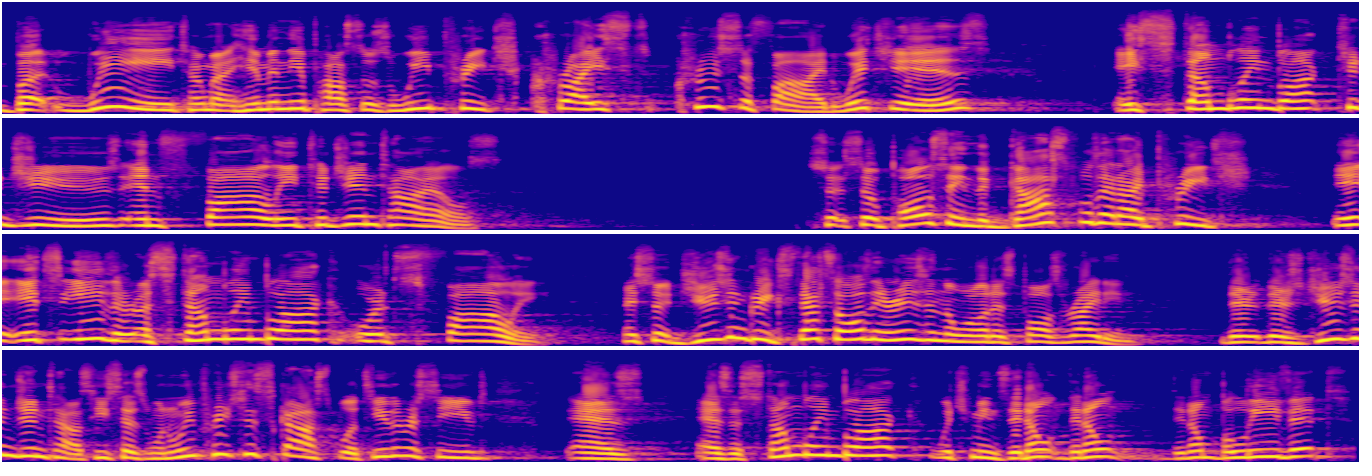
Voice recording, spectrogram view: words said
But we, talking about him and the apostles, we preach Christ crucified, which is a stumbling block to Jews and folly to Gentiles. So, so Paul's saying the gospel that I preach it's either a stumbling block or it's folly. Right? So, Jews and Greeks, that's all there is in the world as Paul's writing. There, there's Jews and Gentiles. He says, when we preach this gospel, it's either received as, as a stumbling block, which means they don't, they, don't, they don't believe it.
